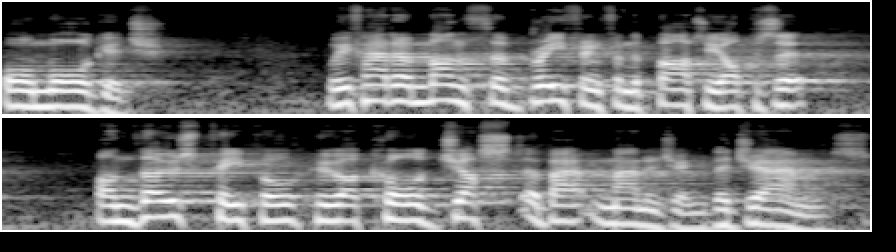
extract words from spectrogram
or mortgage. We've had a month of briefing from the party opposite on those people who are called just about managing, the jams.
